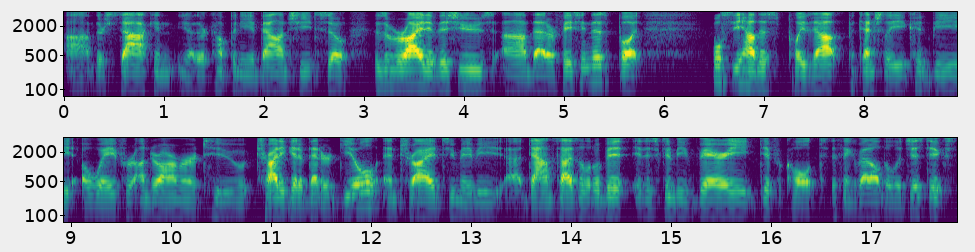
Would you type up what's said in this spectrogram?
uh, their stock and you know their company and balance sheets. So there's a variety of issues uh, that are facing this, but we'll see how this plays out. Potentially, it could be a way for Under Armour to try to get a better deal and try to maybe uh, downsize a little bit. It is going to be very difficult to think about all the logistics.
